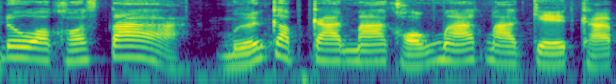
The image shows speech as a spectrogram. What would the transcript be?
โดอคอสตาเหมือนกับการมาของมาร์คมาเกตครับ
